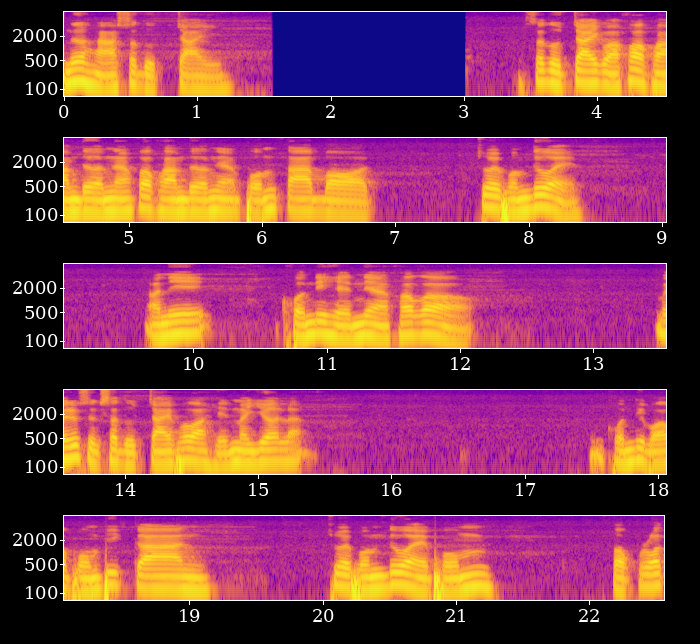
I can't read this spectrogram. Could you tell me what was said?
เนื้อหาสะดุดใจ สะดุดใจกว่าข้อความเดิมนะ ข้อความเดิมเนี่ย ผมตาบอด ช่วยผมด้วย อันนี้คนที่เห็นเนี่ยเขาก็ ไม่รู้สึกสะดุดใจเพราะว่าเห็นมาเยอะแล้ว คนที่บอกว่าผมพิการช่วยผมด้วย ผมตกรถ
